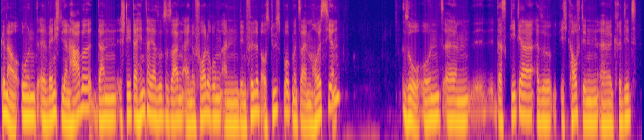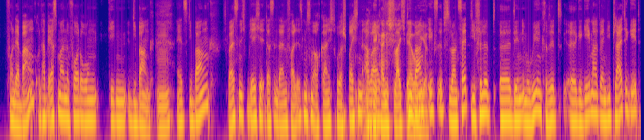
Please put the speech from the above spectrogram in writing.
Genau, und äh, wenn ich die dann habe, dann steht dahinter ja sozusagen eine Forderung an den Philipp aus Duisburg mit seinem Häuschen. So, und ähm, das geht ja, also ich kaufe den äh, Kredit von der Bank und habe erstmal eine Forderung gegen die Bank. Mhm. Jetzt die Bank, ich weiß nicht, welche das in deinem Fall ist, müssen wir auch gar nicht drüber sprechen, Mach aber keine die Bank hier. XYZ, die Philipp äh, den Immobilienkredit äh, gegeben hat, wenn die pleite geht,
